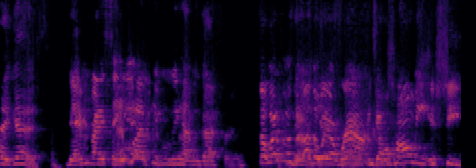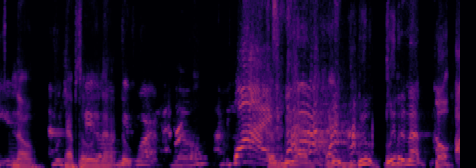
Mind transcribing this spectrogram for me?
I say yes. Did everybody say That's yeah? why people be having guy friends. So what if it was the Yeah, other way around and your yes. homie is cheating? No, Would absolutely tell not. His wife? No. Why? because we have. We, we, believe it or not, No, I,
